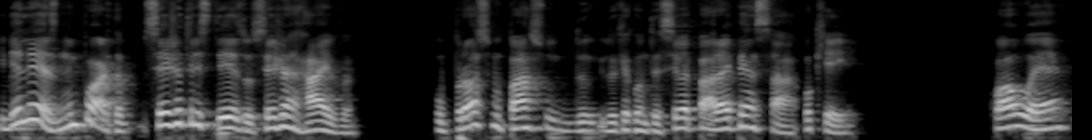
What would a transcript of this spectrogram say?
E beleza, não importa, seja tristeza ou seja raiva, o próximo passo do, do que aconteceu é parar e pensar, ok, qual é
